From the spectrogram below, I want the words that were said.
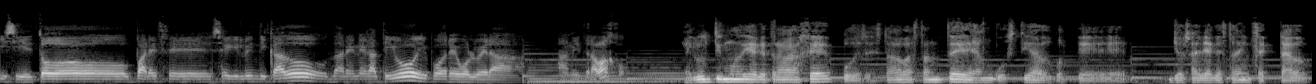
y si todo parece seguir lo indicado, daré negativo y podré volver a, mi trabajo. El último día que trabajé, pues estaba bastante angustiado porque yo sabía que estaba infectado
